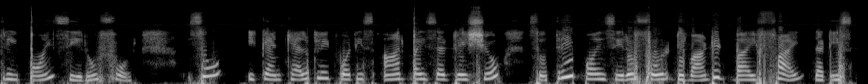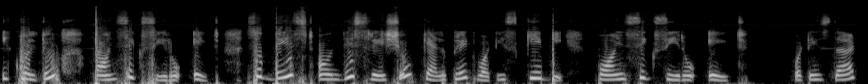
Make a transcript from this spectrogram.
3.04. So you can calculate what is R by Z ratio. So 3.04 divided by 5 that is equal to 0.608. So based on this ratio calculate what is KB 0.608. What is that?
